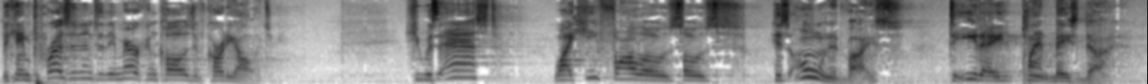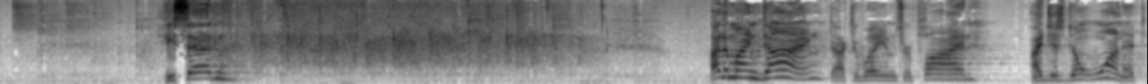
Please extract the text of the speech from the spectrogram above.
became president of the American College of Cardiology. He was asked why he follows his own advice to eat a plant based diet. He said, I don't mind dying, Dr. Williams replied. I just don't want it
